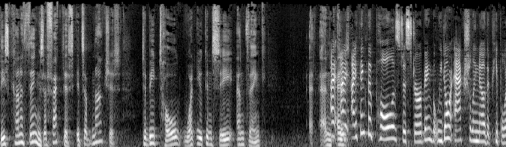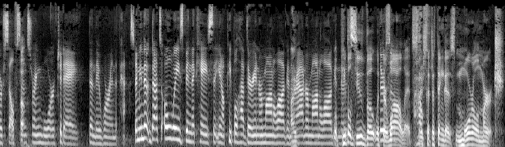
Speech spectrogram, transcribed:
these kind of things affect us. It's obnoxious to be told what you can see and think. And, I, and I, I think the poll is disturbing, but we don't actually know that people are self-censoring more today than they were in the past. I mean, that, that's always been the case that you know people have their inner monologue and their I- outer monologue. Well, and people do vote with their some- wallets. There's such a thing as moral merch,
